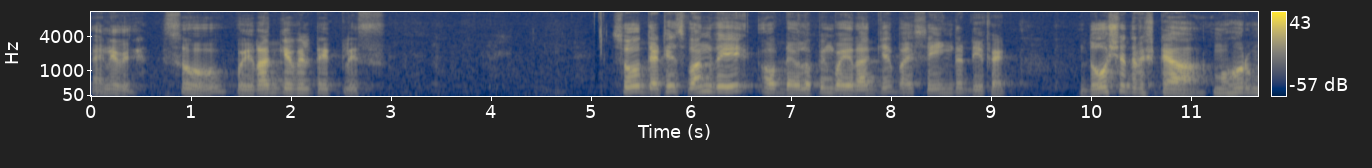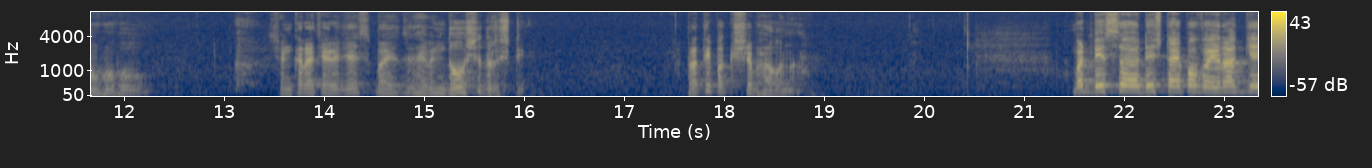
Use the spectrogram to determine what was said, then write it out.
Anyway, so vairagya will take place. So that is one way of developing vairagya by seeing the defect. Dosha drishtya muhur muhuhu. Shankaracharya says by having dosha drishti. Pratipaksha bhavana. But this, uh, this type of vairagya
